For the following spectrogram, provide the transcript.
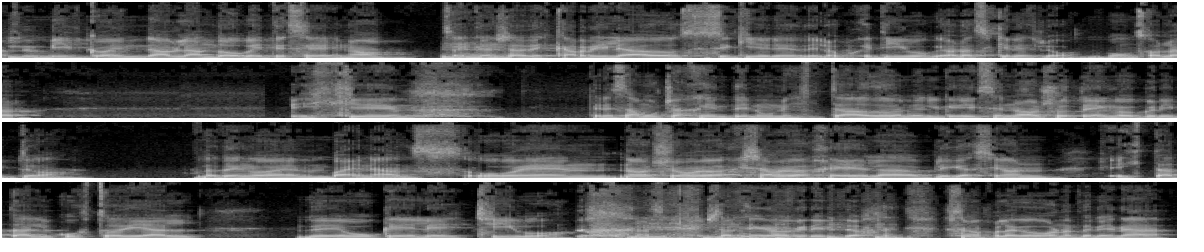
Bitcoin hablando BTC, ¿no? O sea, que haya descarrilado, si se quiere, del objetivo, que ahora si querés lo vamos a hablar. Es que tenés a mucha gente en un estado en el que dice, no, yo tengo cripto, la tengo en Binance o en... No, yo me ya me bajé la aplicación estatal custodial de Bukele, chivo. ya tengo cripto. no, flaco, vos no tenés nada.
